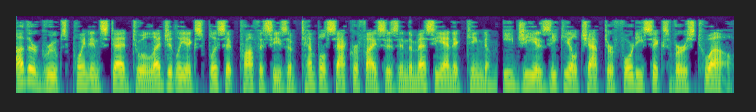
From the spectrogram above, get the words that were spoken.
Other groups point instead to allegedly explicit prophecies of temple sacrifices in the Messianic kingdom, e.g. Ezekiel chapter 46 verse 12,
